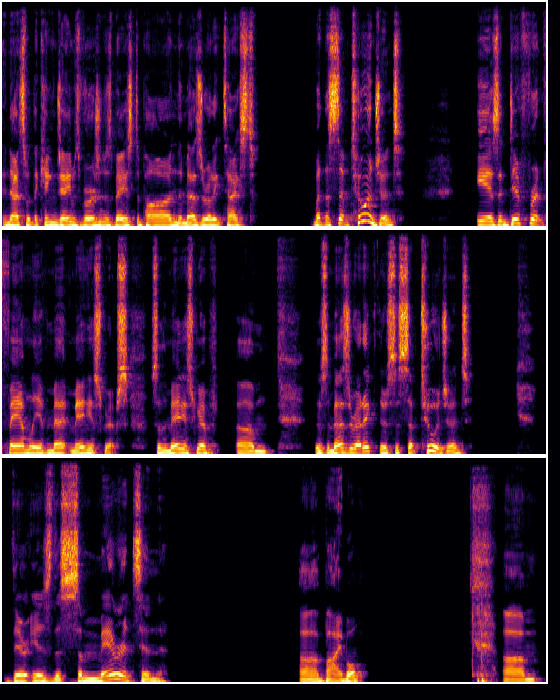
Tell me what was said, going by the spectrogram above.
And that's what the King James Version is based upon, the Masoretic text. But the Septuagint is a different family of ma- manuscripts. So the manuscript, um, there's a Masoretic, there's a Septuagint, there is the Samaritan uh, Bible, um,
